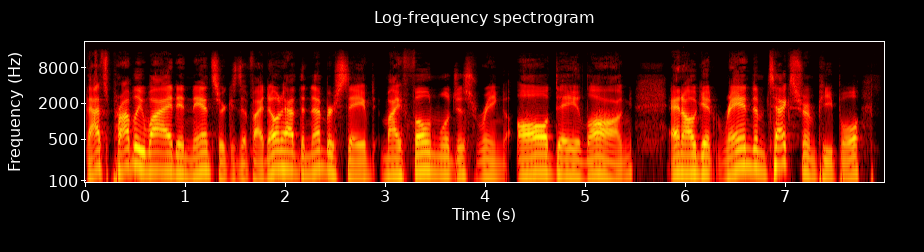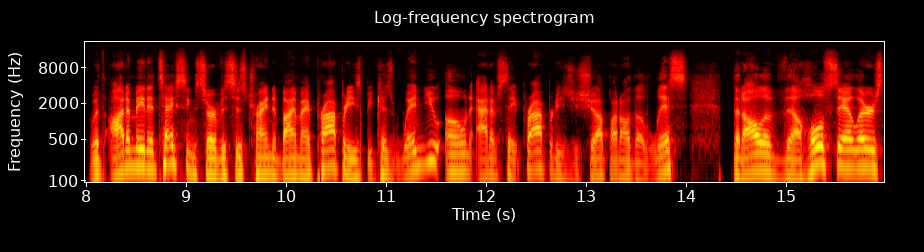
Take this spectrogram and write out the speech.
that's probably why I didn't answer. Because if I don't have the number saved, my phone will just ring all day long and I'll get random texts from people with automated texting services trying to buy my properties. Because when you own out of state properties, you show up on all the lists that all of the wholesalers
